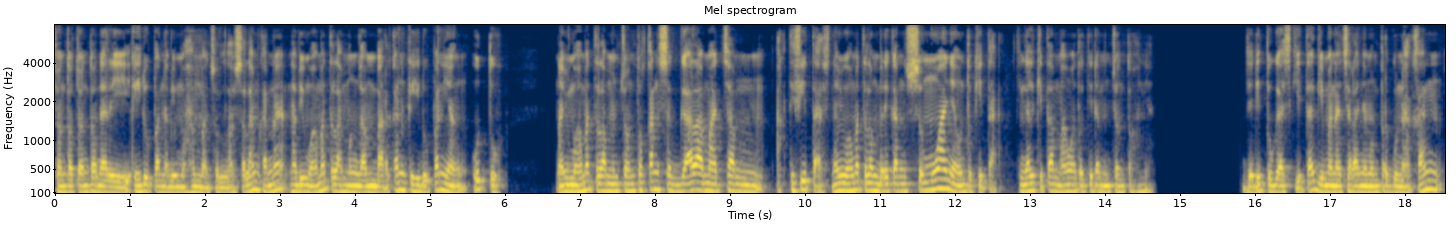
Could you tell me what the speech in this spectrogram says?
contoh-contoh dari kehidupan Nabi Muhammad SAW karena Nabi Muhammad telah menggambarkan kehidupan yang utuh. Nabi Muhammad telah mencontohkan segala macam aktivitas. Nabi Muhammad telah memberikan semuanya untuk kita. Tinggal kita mau atau tidak mencontohnya. Jadi tugas kita gimana caranya mempergunakan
